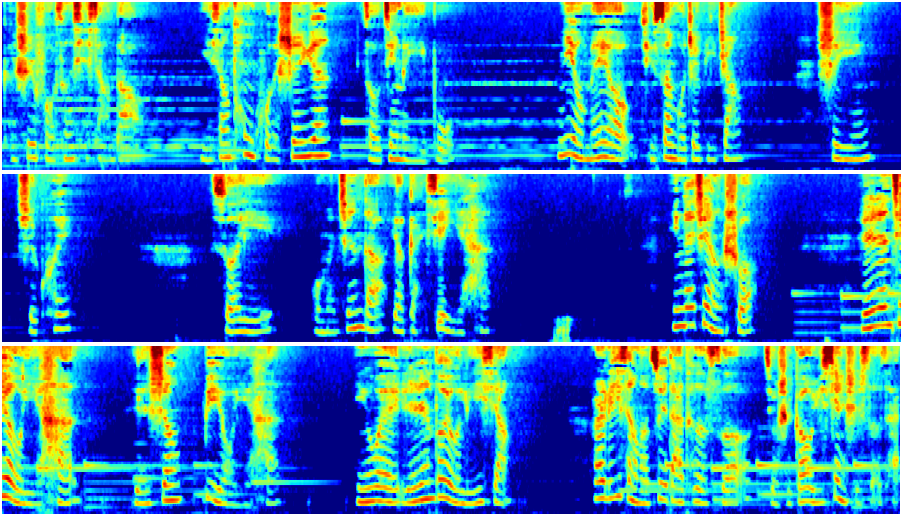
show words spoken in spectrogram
可是否曾想到，也向痛苦的深渊走近了一步？你有没有去算过这笔账？是赢是亏？所以，我们真的要感谢遗憾。应该这样说：人人皆有遗憾，人生必有遗憾，因为人人都有理想，而理想的最大特色就是高于现实色彩。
